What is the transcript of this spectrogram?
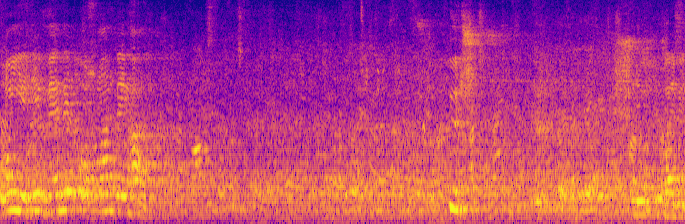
17. Mehmet Osman Beyhan. 3. Şunu kaybettim.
